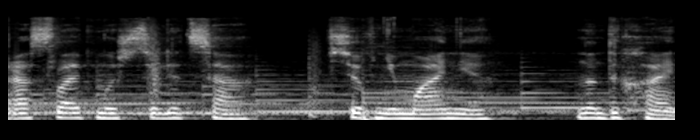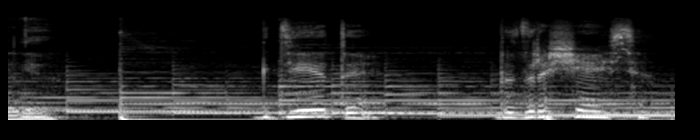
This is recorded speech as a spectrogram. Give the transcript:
Расслабь мышцы лица. Все внимание на дыхание. Где ты? Возвращайся.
